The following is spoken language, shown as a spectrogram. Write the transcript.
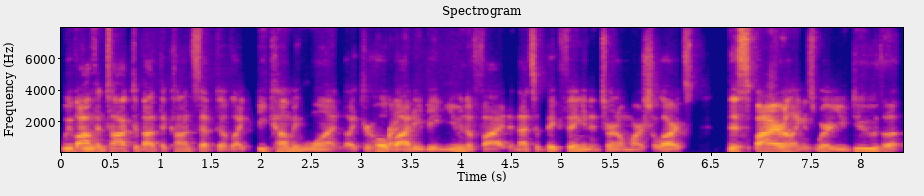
we've often and, talked about the concept of like becoming one like your whole right. body being unified. And that's a big thing in internal martial arts. This spiraling is where you do the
